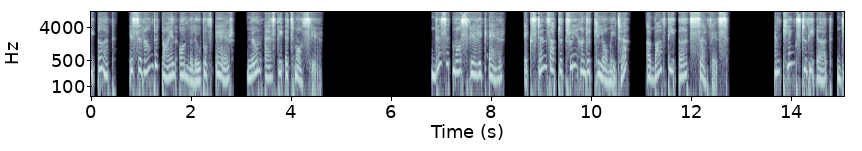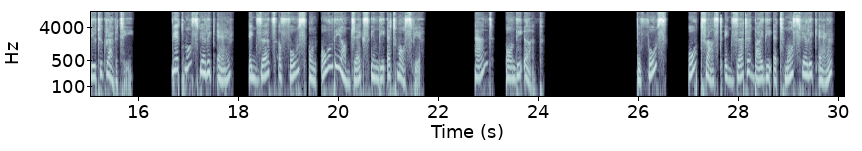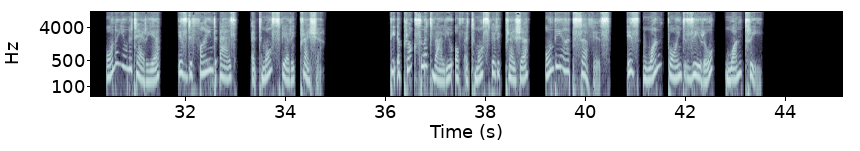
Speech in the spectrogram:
The Earth is surrounded by an envelope of air known as the atmosphere. This atmospheric air extends up to 300 km above the Earth's surface and clings to the Earth due to gravity. The atmospheric air exerts a force on all the objects in the atmosphere and on the Earth. The force or thrust exerted by the atmospheric air on a unit area is defined as atmospheric pressure. The approximate value of atmospheric pressure on the Earth's surface is 1.013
